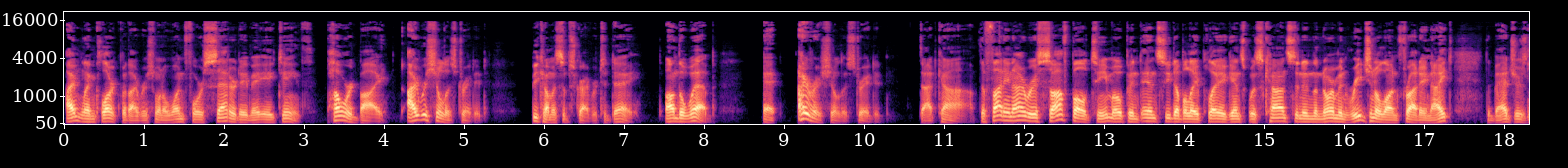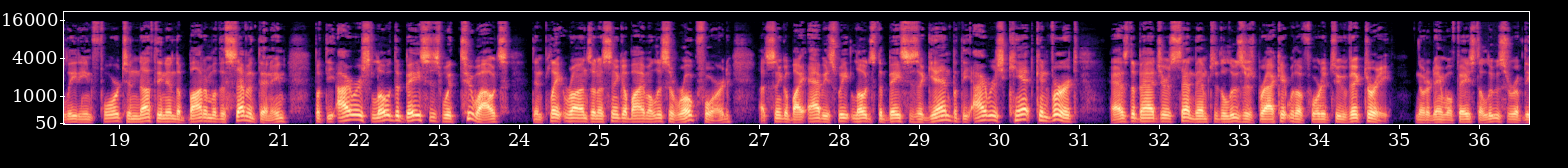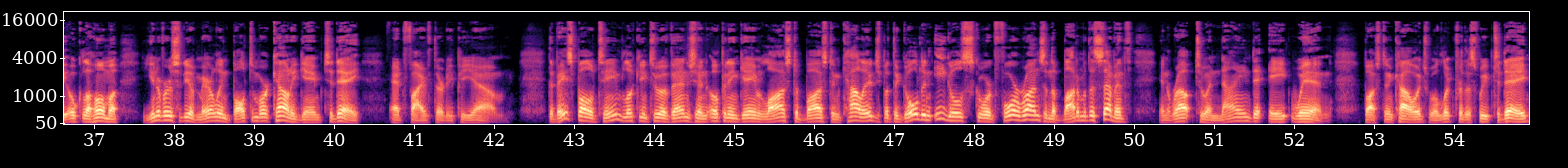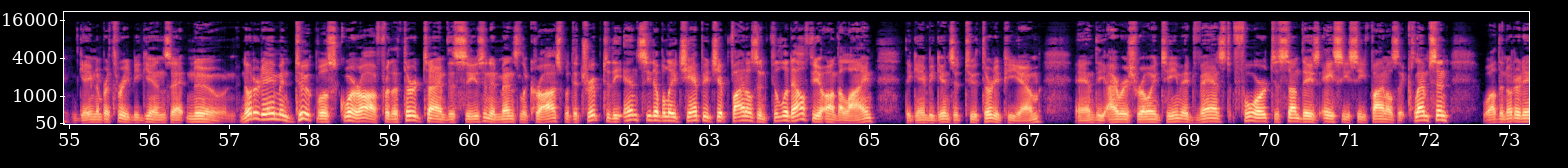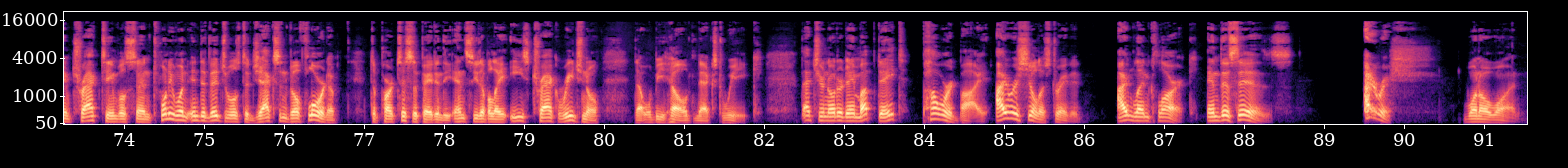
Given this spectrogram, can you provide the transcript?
I'm Len Clark with Irish 101 for Saturday, May 18th. Powered by Irish Illustrated. Become a subscriber today on the web at irishillustrated.com. The Fighting Irish softball team opened NCAA play against Wisconsin in the Norman Regional on Friday night. The Badgers leading 4 to nothing in the bottom of the seventh inning, but the Irish load the bases with two outs then plate runs on a single by Melissa Roqueford. A single by Abby Sweet loads the bases again, but the Irish can't convert as the Badgers send them to the losers bracket with a 4 2 victory. Notre Dame will face the loser of the Oklahoma University of Maryland Baltimore County game today at 5:30 p.m. The baseball team looking to avenge an opening game loss to Boston College, but the Golden Eagles scored four runs in the bottom of the seventh en route to a 9 8 win. Boston College will look for the sweep today. Game number three begins at noon. Notre Dame and Duke will square off for the third time this season in men's lacrosse with the trip to the NCAA Championship Finals in Philadelphia on the line. The game begins at 2:30 p.m. and the Irish rowing team advanced forward to Sunday's ACC Finals at Clemson while the Notre Dame track team will send 21 individuals to Jacksonville, Florida to participate in the NCAA East Track Regional that will be held next week. That's your Notre Dame update, powered by Irish Illustrated. I'm Len Clark, and this is Irish 101.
